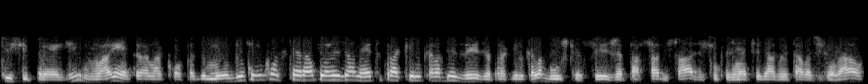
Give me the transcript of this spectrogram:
que se preze vai entrar na Copa do Mundo sem considerar o planejamento para aquilo que ela deseja, para aquilo que ela busca, seja passar de fase, simplesmente chegar às oitavas de final,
